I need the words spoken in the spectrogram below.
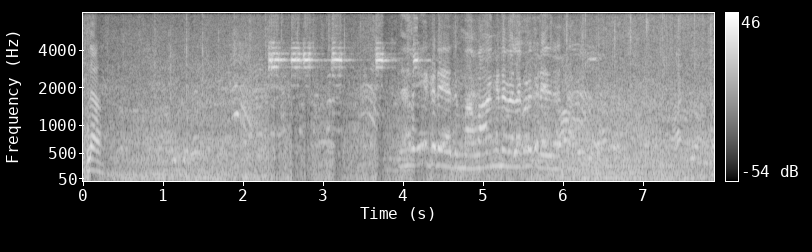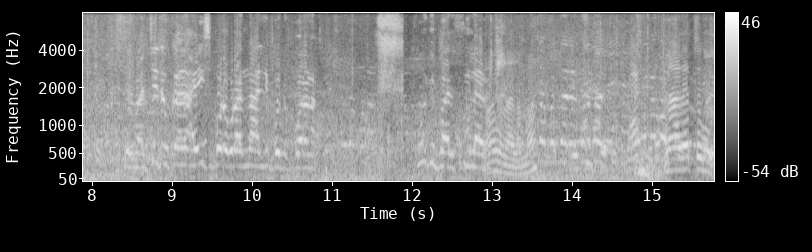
என்ன? விலையே கிடையாதும்மா. வாங்கின விலை கூட கிடையாது. சரி வச்சுட்டு உட்காந்து ஐஸ் போடக்கூடாதுன்னு அள்ளி போட்டு போறேன். தூக்கி பாரு சீலா. வாங்கினாலம்மா நான் அதான் தூங்கு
